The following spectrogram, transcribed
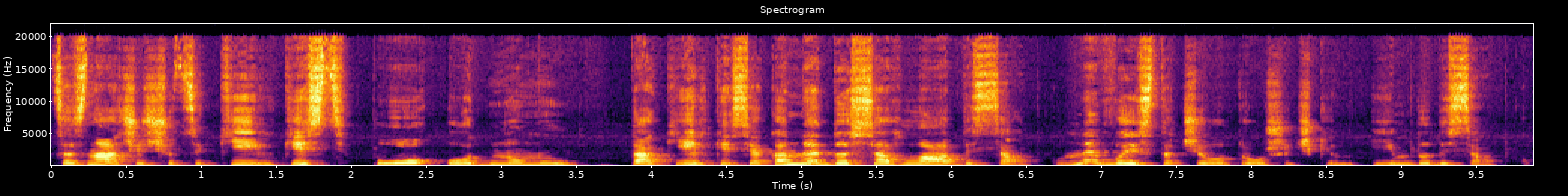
Це значить, що це кількість по одному. Та кількість, яка не досягла десятку, не вистачило трошечки їм до десятку.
